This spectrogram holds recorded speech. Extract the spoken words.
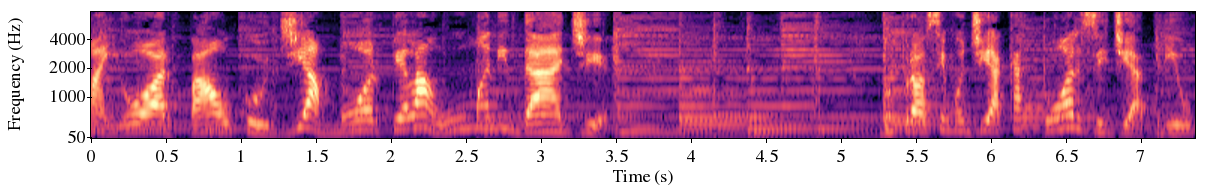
maior palco de amor pela humanidade. No próximo dia 14 de abril,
